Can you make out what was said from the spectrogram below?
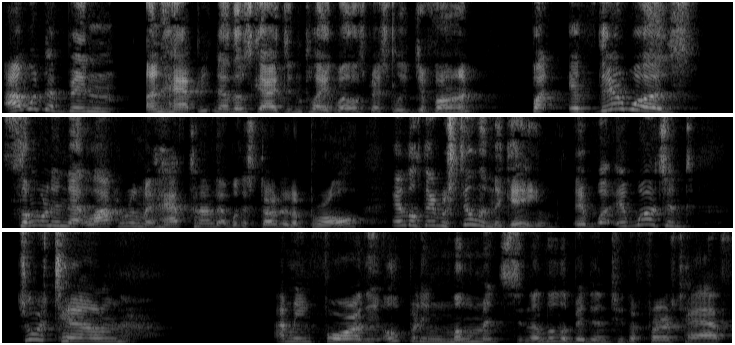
I would have been unhappy. Now, those guys didn't play well, especially Jahvon. But if there was someone in that locker room at halftime that would have started a brawl, and look, they were still in the game. It, it wasn't Georgetown. I mean, for the opening moments and a little bit into the first half,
